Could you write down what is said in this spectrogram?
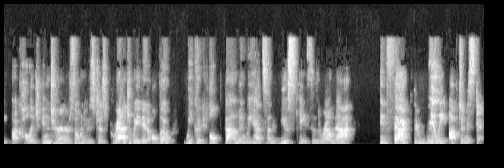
mm-hmm. a college intern or someone who's just graduated, although we could help them and we had some use cases around that. In fact, they're really optimistic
